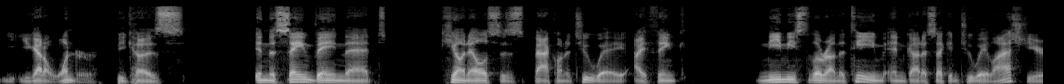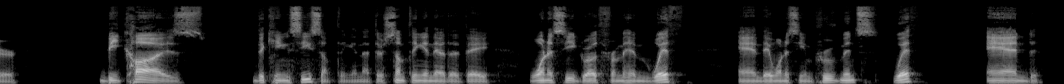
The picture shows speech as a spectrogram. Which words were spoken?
you got to wonder because, in the same vein that Keon Ellis is back on a two way, I think Nimi's still around the team and got a second two way last year because the Kings see something and that there's something in there that they want to see growth from him with and they want to see improvements with. And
